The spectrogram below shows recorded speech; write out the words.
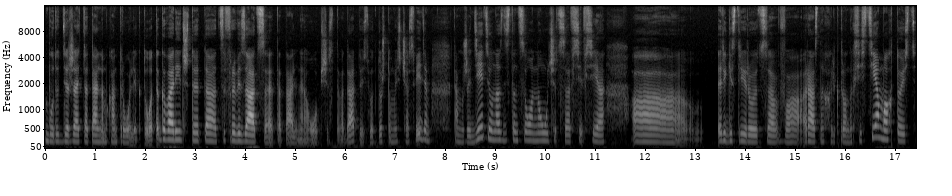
будут держать в тотальном контроле. Кто-то говорит, что это цифровизация тотальное общества, да, то есть вот то, что мы сейчас видим, там уже дети у нас дистанционно учатся, все, все а, регистрируются в разных электронных системах, то есть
